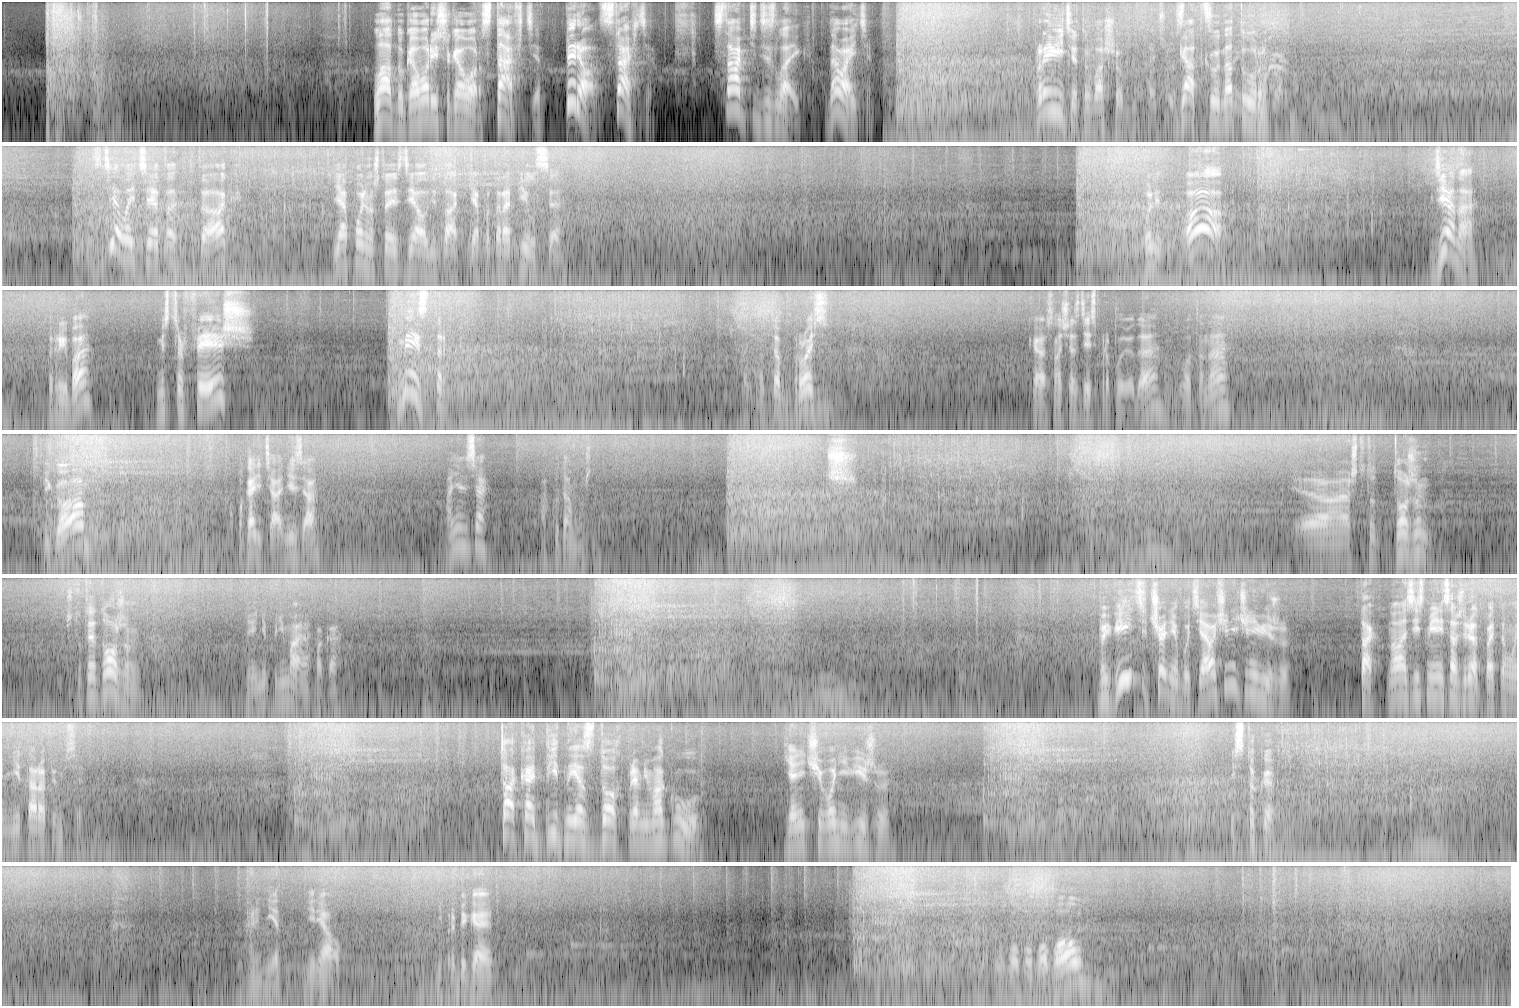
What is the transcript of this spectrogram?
Ладно, уговор есть уговор. Ставьте. Вперед, ставьте. Ставьте дизлайк. Давайте. Проявите эту вашу гадкую натуру. Сделайте это. Так. Я понял, что я сделал не так. Я поторопился. Блин. О! Где она? Рыба. Мистер Фиш. Мистер... Так, ну это брось. Кажется, она сейчас здесь проплывет, да? Вот она. Бегом! А погодите, а нельзя? А нельзя? А куда можно? Ч. Э, Что-то должен... Что-то я должен. Я не понимаю пока. Вы видите что-нибудь? Я вообще ничего не вижу. Так, ну она здесь меня не сожрет, поэтому не торопимся. Так обидно, я сдох, прям не могу. Я ничего не вижу. Если только... Блин, нет, нереал. Не пробегает. Воу-воу-воу-воу.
